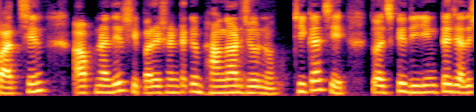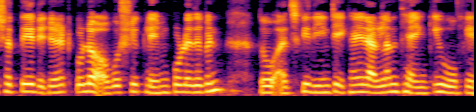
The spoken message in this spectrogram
পাচ্ছেন আপনাদের সেপারেশনটাকে ভাঙার জন্য, ঠিক আছে? তো আজকে রিডিংটা যাদের সাথে রেজনেট করলে অবশ্যই ক্লেম করে দেবেন। তো আজকে রিডিংটা এখানে রাখলাম। থ্যাংক ইউ ওকে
